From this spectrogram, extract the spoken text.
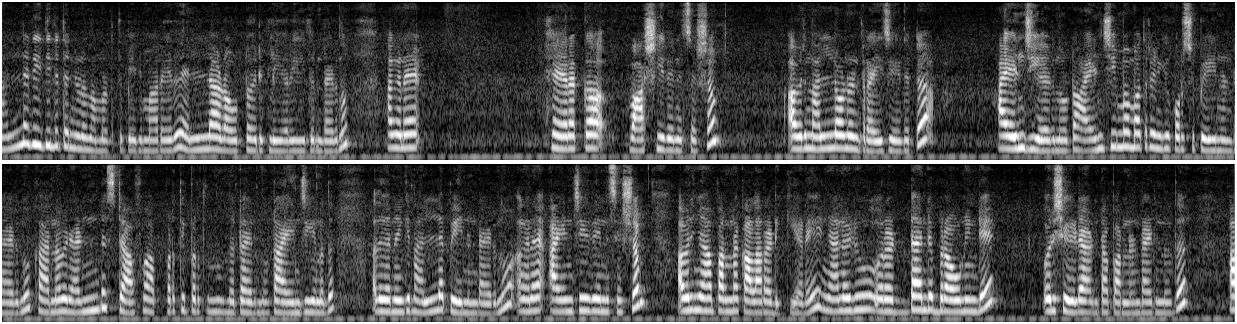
നല്ല രീതിയിൽ തന്നെയാണ് നമ്മുടെ അടുത്ത് പെരുമാറിയത്. എല്ലാ ഡൗട്ടും അവർ ക്ലിയർ ചെയ്തിട്ടുണ്ടായിരുന്നു. അങ്ങനെ ഹെയറൊക്കെ വാഷ് ചെയ്തതിന് ശേഷം അവർ നല്ലോണം ഡ്രൈ ചെയ്തിട്ട് അയൺ ചെയ്യായിരുന്നു കേട്ടോ. അയൺ ചെയ്യുമ്പോൾ മാത്രം എനിക്ക് കുറച്ച് പെയിൻ ഉണ്ടായിരുന്നു. കാരണം രണ്ട് സ്റ്റാഫ് അപ്പുറത്തിപ്പുറത്ത് നിന്നിട്ടായിരുന്നു കേട്ടോ അയൺ ചെയ്യണത്. അത് കാരണം എനിക്ക് നല്ല പെയിൻ ഉണ്ടായിരുന്നു. അങ്ങനെ അയൺ ചെയ്തതിന് ശേഷം അവർ ഞാൻ പറഞ്ഞ കളർ അടിക്കുകയാണേ. ഞാനൊരു റെഡ് ആൻഡ് ബ്രൗണിന്റെ ഒരു ഷെയ്ഡാണ് കേട്ടോ പറഞ്ഞിട്ടുണ്ടായിരുന്നത്. ആ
